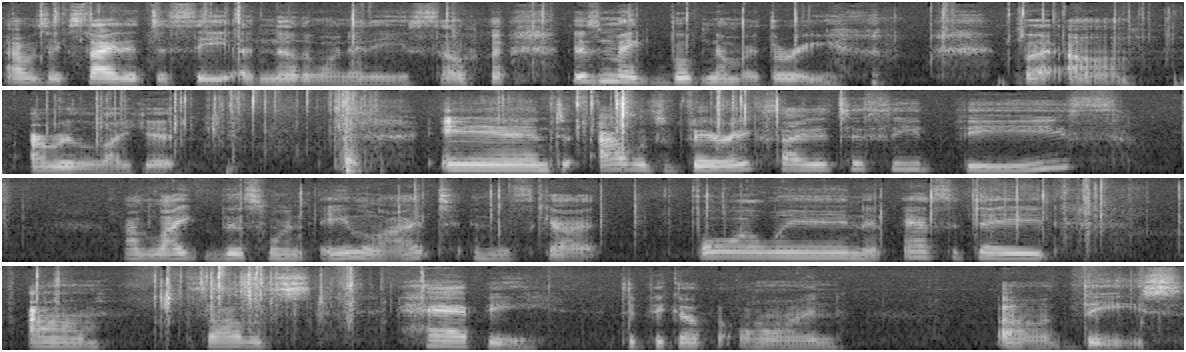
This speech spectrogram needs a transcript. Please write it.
I was excited to see another one of these. So, this make book number three. but, um, I really like it. And I was very excited to see these. I like this one a lot. And it's got foiling and acetate. Um, so I was happy to pick up on uh, these.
